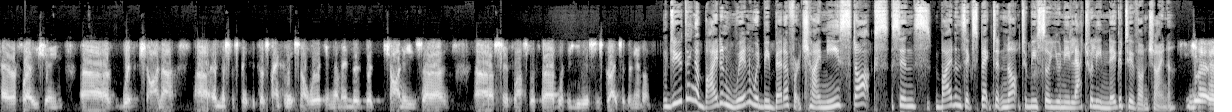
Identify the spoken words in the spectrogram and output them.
tariff regime uh, with China uh, in this respect, because frankly, it's not working. I mean, the, the Chinese uh, surplus with uh, with the US is greater than ever. Do you think a Biden win would be better for Chinese stocks since Biden's expected not to be so unilaterally negative on China? Yeah,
